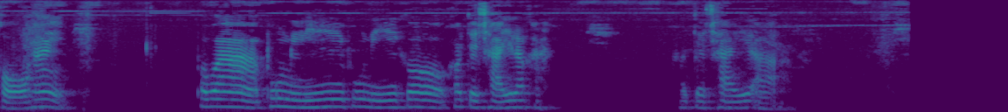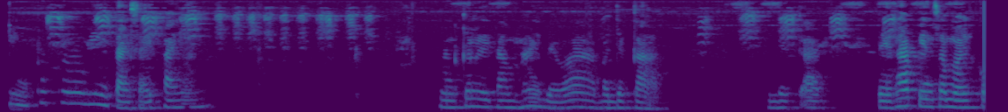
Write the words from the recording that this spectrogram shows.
ขอให้ เพราะว่าพรุ่งนี้พรุ่งนี้ก็เขาจะใช้แล้วค่ะ เขาจะใช้อ่าวิ่งก็วิ่งไต่สายไฟมันมันก็เลยทำให้แบบว่าบรรยากาศบรรยากาศ แต่ถ้าเป็นสมัยก่อน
